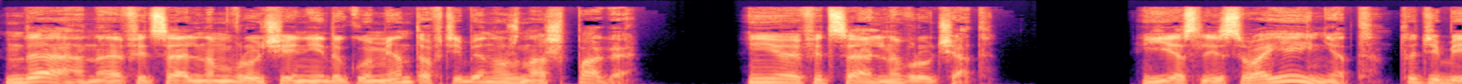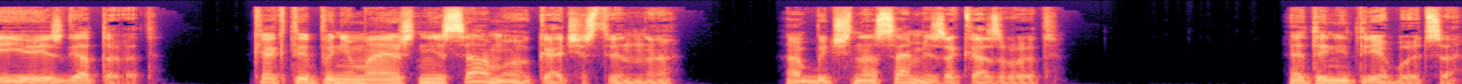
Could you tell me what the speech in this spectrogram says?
Да, на официальном вручении документов тебе нужна шпага. Ее официально вручат. Если своей нет, то тебе ее изготовят. Как ты понимаешь, не самую качественную. Обычно сами заказывают. Это не требуется.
